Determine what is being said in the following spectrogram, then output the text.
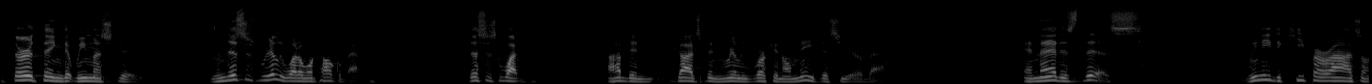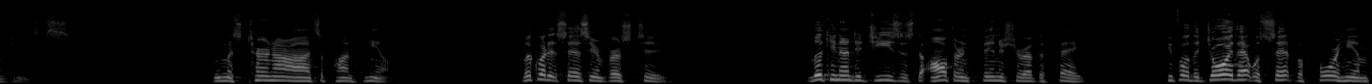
The third thing that we must do, and this is really what I want to talk about. This is what I've been God's been really working on me this year about. And that is this we need to keep our eyes on Jesus. We must turn our eyes upon Him. Look what it says here in verse 2 looking unto Jesus, the author and finisher of the faith, who for the joy that was set before him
